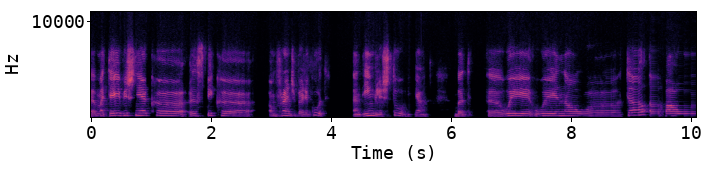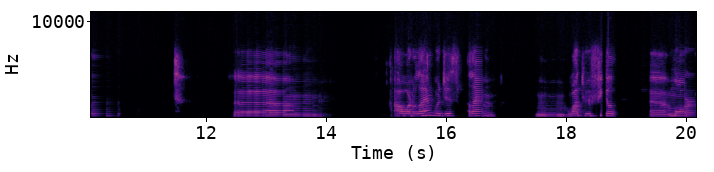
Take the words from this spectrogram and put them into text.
Uh, Matei Vișniec uh, speak uh, on French very good and English too. Yeah, but uh, we we now uh, tell about um, our languages, um, what we feel uh, more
